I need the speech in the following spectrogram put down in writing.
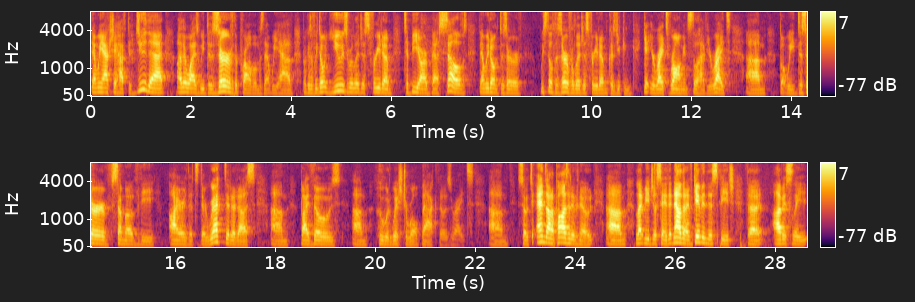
then we actually have to do that. Otherwise, we deserve the problems that we have because if we don't use religious freedom to be our best selves, then we don't deserve we still deserve religious freedom because you can get your rights wrong and still have your rights. Um, but we deserve some of the ire that's directed at us um, by those um, who would wish to roll back those rights. Um, so to end on a positive note, um, let me just say that now that I've given this speech, the, obviously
